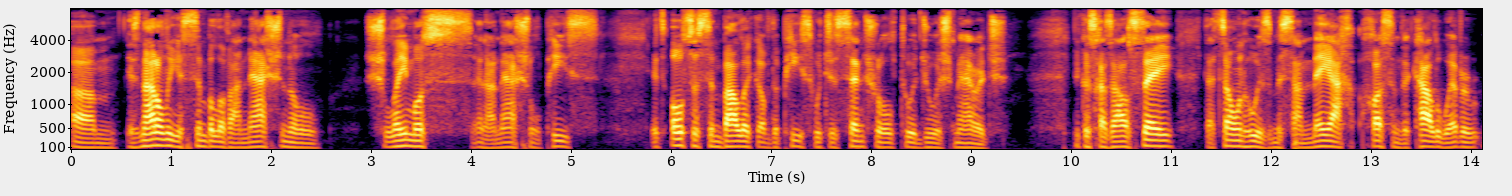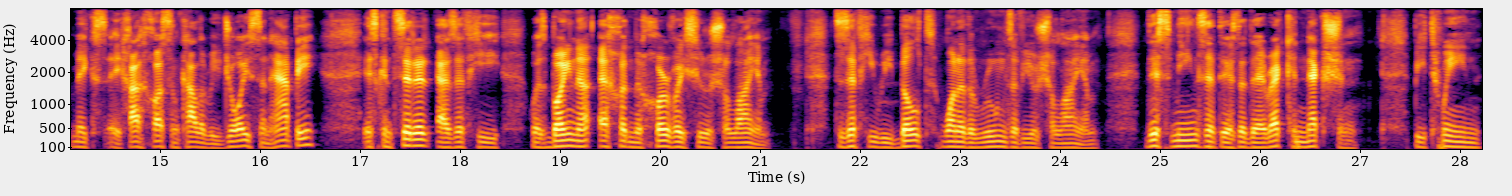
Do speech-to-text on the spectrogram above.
um, is not only a symbol of our national shlemus and our national peace, it's also symbolic of the peace which is central to a Jewish marriage because Chazal say that someone who is misameach chosen the kala, whoever makes a chosen kala rejoice and happy, is considered as if he was boina echad mechorvais Yerushalayim. It's as if he rebuilt one of the ruins of Yerushalayim. This means that there's a direct connection between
